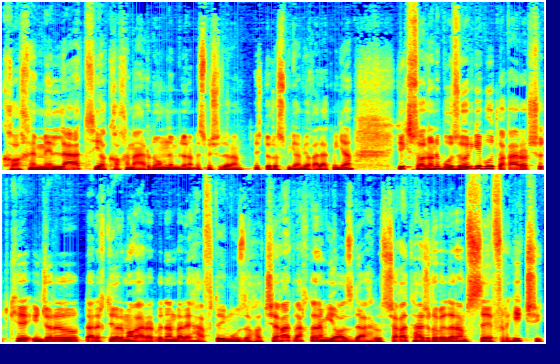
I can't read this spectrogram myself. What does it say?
کاخ ملت یا کاخ مردم نمی‌دونم اسمشو دارم درست میگم یا غلط میگم. یک سالن بزرگی بود و قرار شد که اینجا رو در اختیار ما قرار بدن برای هفته موزه ها. چقدر وقت دارم؟ یازده روز. چقدر تجربه دارم؟ صفر. هیچی.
